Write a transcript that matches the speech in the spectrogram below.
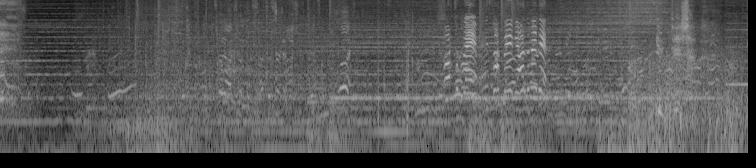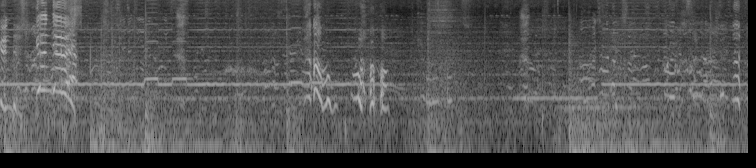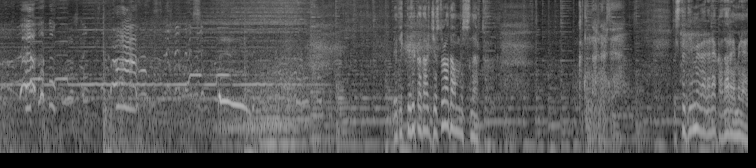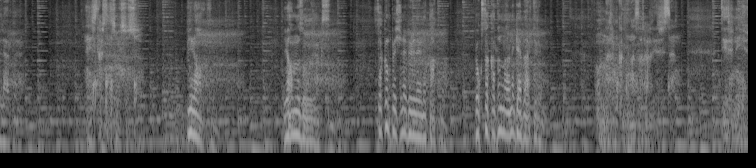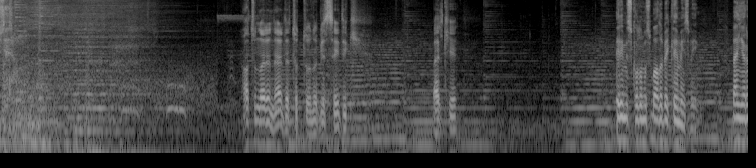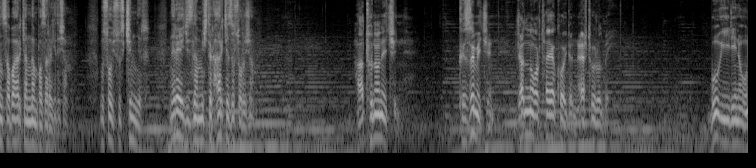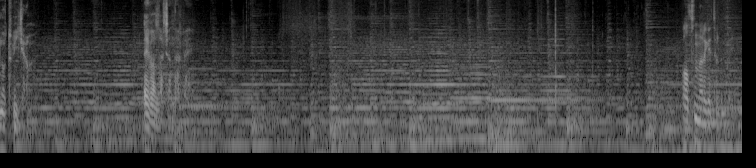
Kadar cesur adammışsın Ertuğrul. Kadınlar nerede? İstediğimi verene kadar emin ellerde. Ne istersin soysuz? Bin altın. Yalnız olacaksın. Sakın peşine birilerini takma. Yoksa kadınlarını gebertirim. Onların kılına zarar verirsen derini yüzerim. Hatunları nerede tuttuğunu bilseydik belki Elimiz kolumuz bağlı bekleyemeyiz beyim. Ben yarın sabah erkenden pazara gideceğim. Bu soysuz kimdir? Nereye gizlenmiştir herkese soracağım. Hatunun için, kızım için canını ortaya koydun Ertuğrul Bey. Bu iyiliğini unutmayacağım. Eyvallah Candar Bey. Altınları getirdim beyim.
